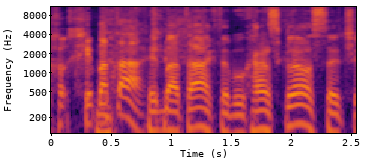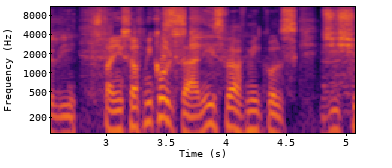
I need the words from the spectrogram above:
chyba tak. chyba tak, to był Hans Kloster, czyli Stanisław Mikulski. Stanisław Mikulski. Dziś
